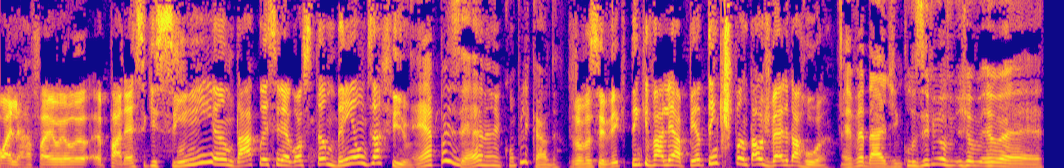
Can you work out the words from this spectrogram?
Olha, Rafael, eu, eu, parece que sim, andar com esse negócio também é um desafio. É, pois é, né? Complicado. Pra você ver que tem que valer a pena, tem que espantar os velhos da rua. É verdade. Inclusive, eu, eu, eu é,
